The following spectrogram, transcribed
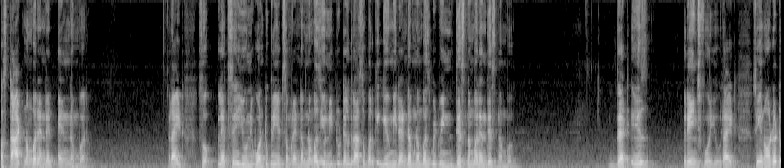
a start number and an end number. Right, so let's say you want to create some random numbers, you need to tell Grasshopper, give me random numbers between this number and this number. That is range for you, right? So in order to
